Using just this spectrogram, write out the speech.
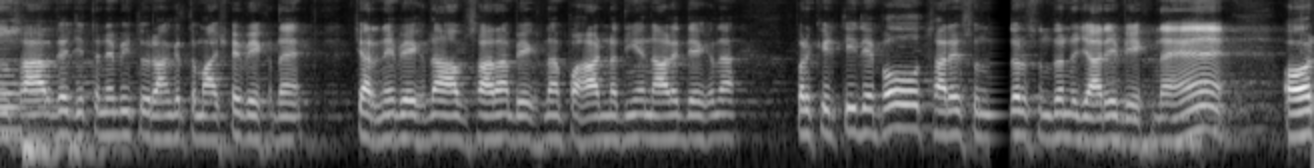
ਸੰਸਾਰ ਦੇ ਜਿਤਨੇ ਵੀ ਤੂੰ ਰੰਗ ਤਮਾਸ਼ੇ ਵੇਖਦਾ ਹੈ, ਝਰਨੇ ਵੇਖਦਾ ਆਬਸਾਰਾਂ ਵੇਖਦਾ, ਪਹਾੜ ਨਦੀਆਂ ਨਾਲੇ ਦੇਖਦਾ। ਪ੍ਰਕਿਰਤੀ ਦੇ ਬਹੁਤ ਸਾਰੇ ਸੁੰਦਰ ਸੁੰਦਰ ਨਜ਼ਾਰੇ ਵੇਖਦਾ ਹੈ। ਔਰ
